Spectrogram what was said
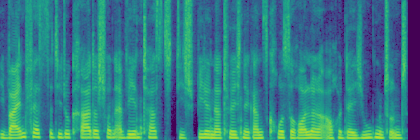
die Weinfeste, die du gerade schon erwähnt hast, die spielen natürlich eine ganz große Rolle, auch in der Jugend. Und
